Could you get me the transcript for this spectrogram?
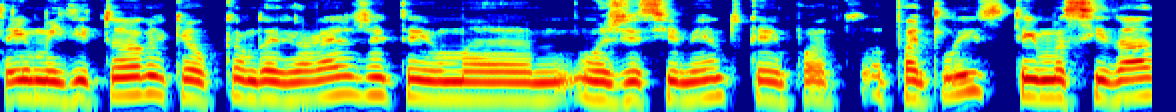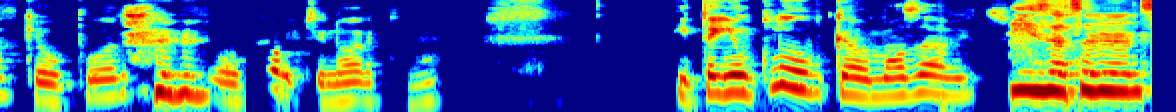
têm uma editora que é o Cão da Garagem, têm uma, um agenciamento que é a Point List, tem uma cidade que é o Porto, o Porto e Norte, não é? E tem um clube que é o Maus Hábitos. Exatamente,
